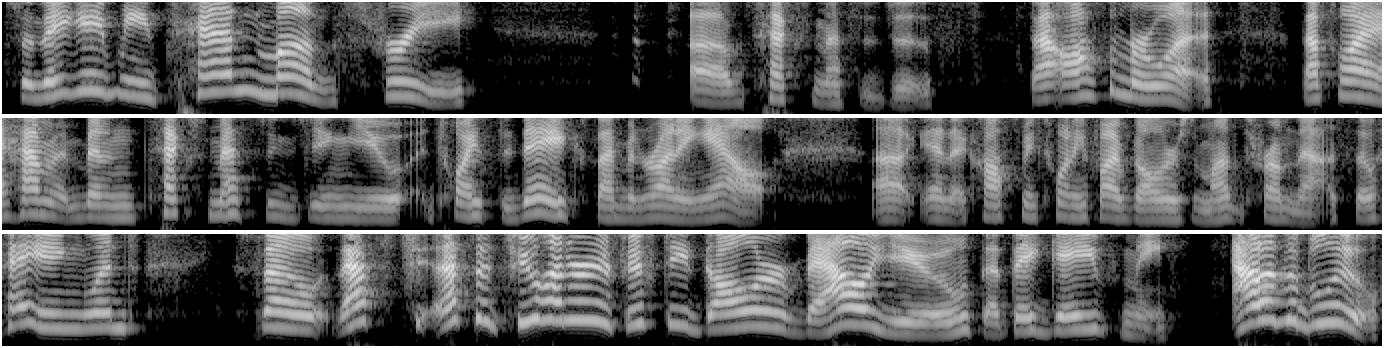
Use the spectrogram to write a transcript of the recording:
So they gave me 10 months free of text messages. Is that awesome or what? That's why I haven't been text messaging you twice a day because I've been running out. Uh, and it cost me $25 a month from that. So, hey, England. So that's two, that's a $250 value that they gave me out of the blue.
